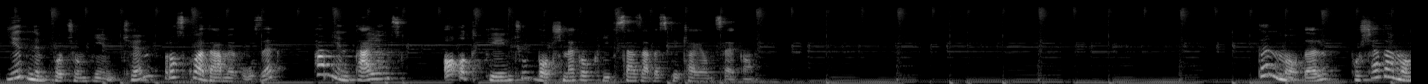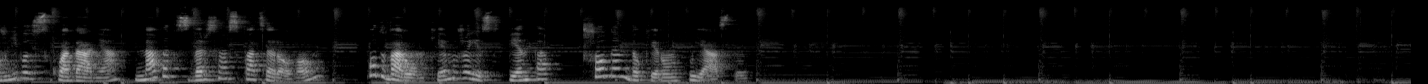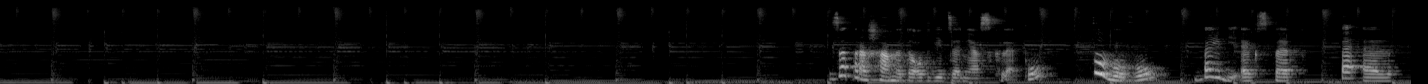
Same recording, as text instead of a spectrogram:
Jednym pociągnięciem rozkładamy wózek, pamiętając o odpięciu bocznego klipsa zabezpieczającego. Ten model posiada możliwość składania nawet z wersją spacerową, pod warunkiem, że jest wpięta przodem do kierunku jazdy. Zapraszamy do odwiedzenia sklepu www.babyexpert.pl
